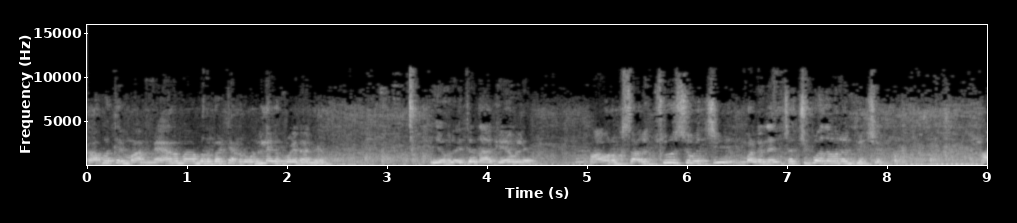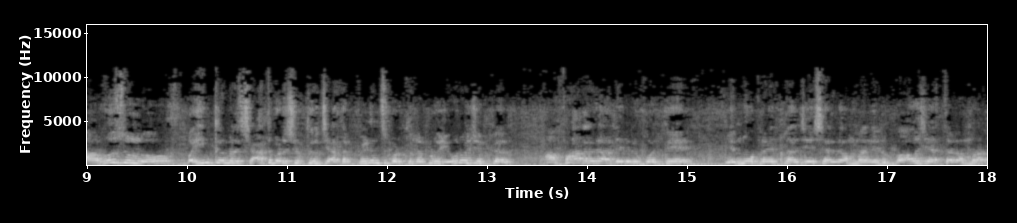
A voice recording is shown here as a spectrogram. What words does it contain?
కాకపోతే మా మేనమామను బట్టి అక్కడ ఉండలేకపోయినా నేను. ఎవరైతే నాకేం లేవు ఆమెను ఒకసారి చూసి వచ్చి మళ్ళీ నేను చచ్చిపోదామని అనిపించాను. ఆ రోజుల్లో భయంకరమైన శాతపడి శక్తుల చేత పీడించబడుతున్నప్పుడు ఎవరో చెప్పారు ఆ ఫాదర్ గారి దగ్గరికి పోతే ఎన్నో ప్రయత్నాలు చేశారు అమ్మా నేను బాగు చేస్తాడమ్మా.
